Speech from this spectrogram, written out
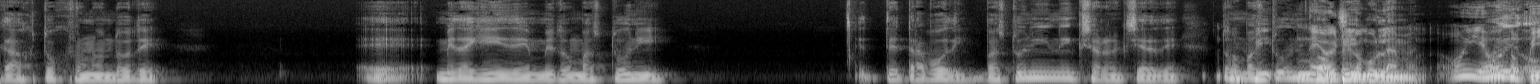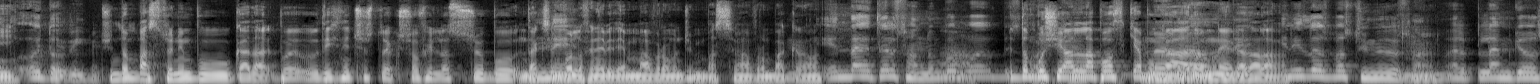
18χρονος τότε ε, μεταγεννείται με τον μπαστούνι ε, τετραπόδι. Μπαστούνι δεν ξέρω αν ξέρετε. Το Τον πι- μπαστούνι. ναι, το όχι πι που λέμε. Όχι, όχι το πει. Όχι το πει. Τι είναι το μπαστούνι που, κατα... που δείχνει και στο εξώφυλλο σου που εντάξει Ναι. πολύ φαίνεται επειδή είναι μαύρο και πας σε μαύρο background. Εντάξει, τέλος πάντων. μπο- μπο- Είναι το που έχει άλλα πόθηκια από Ναι, κάτω, Μπράβο, ναι, κατάλαβα. Είναι είδος μπαστούνι, τέλος πάντων. Αλλά απλά είναι πιο,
